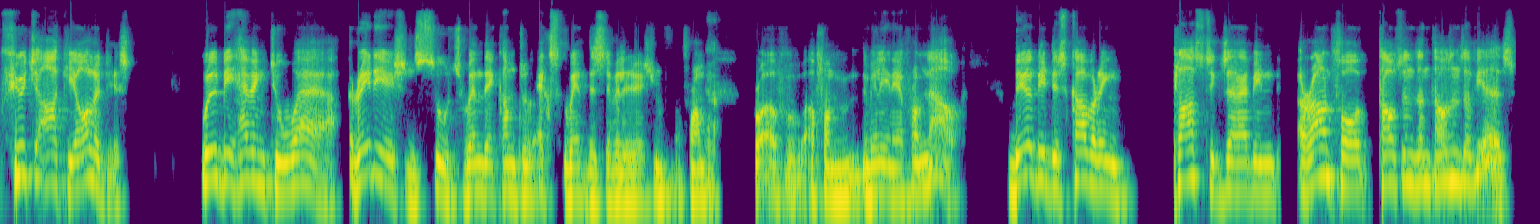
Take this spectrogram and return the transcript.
future archaeologists will be having to wear radiation suits when they come to excavate the civilization from, yeah. from millennia from now. They'll be discovering plastics that have been around for thousands and thousands of years.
